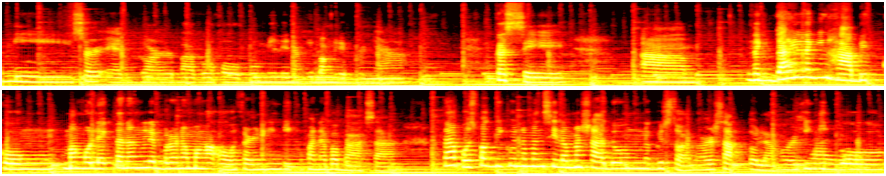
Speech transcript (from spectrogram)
ni Sir Edgar bago ko bumili ng ibang libro niya. Kasi, um, nag, dahil naging habit kong mangolekta ng libro ng mga author na hindi ko pa nababasa, tapos pag di ko naman sila masyadong nagustuhan or sakto lang or hindi ko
